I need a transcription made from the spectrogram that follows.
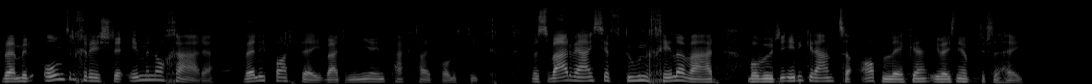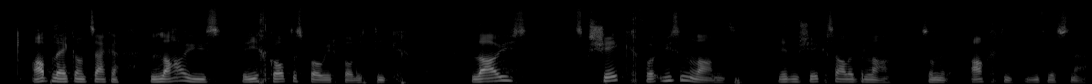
Wenn wir unter Christen immer noch kehren, welche Partei, werden wir nie Impact haben in Politik. Was wäre, wenn ICF Thun Kille wäre, wo würde ihre Grenzen ablegen, ich weiß nicht, ob ihr sie habt, ablegen und sagen, lass uns Reich Gottes bauen in der Politik. Lass uns das Geschick von unserem Land nicht dem Schicksal überlassen, sondern aktiv Einfluss nehmen.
